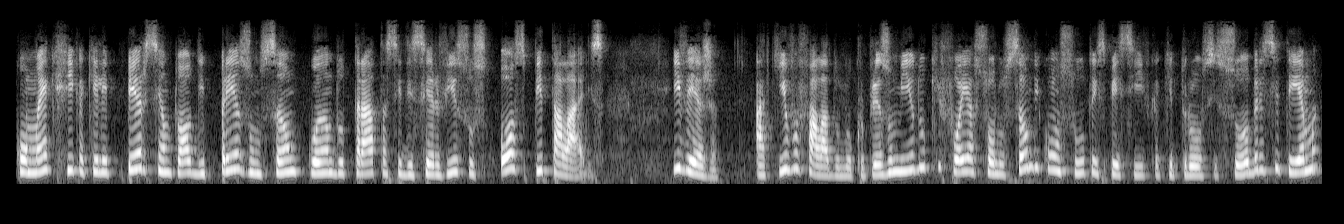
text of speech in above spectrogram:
como é que fica aquele percentual de presunção quando trata-se de serviços hospitalares. E veja, aqui vou falar do lucro presumido, que foi a solução de consulta específica que trouxe sobre esse tema,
